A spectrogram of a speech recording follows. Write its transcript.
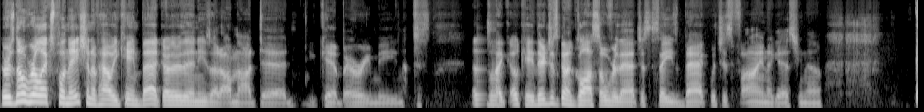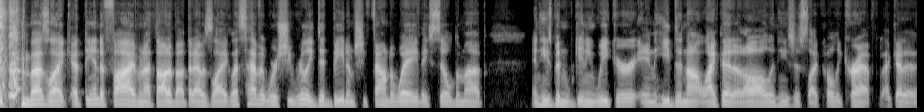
there was no real explanation of how he came back other than he's like, "I'm not dead. You can't bury me." Just it's like okay, they're just gonna gloss over that, just to say he's back, which is fine, I guess. You know. but I was like, at the end of five, and I thought about that, I was like, let's have it where she really did beat him. She found a way. They sealed him up, and he's been getting weaker, and he did not like that at all. And he's just like, holy crap, I gotta,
